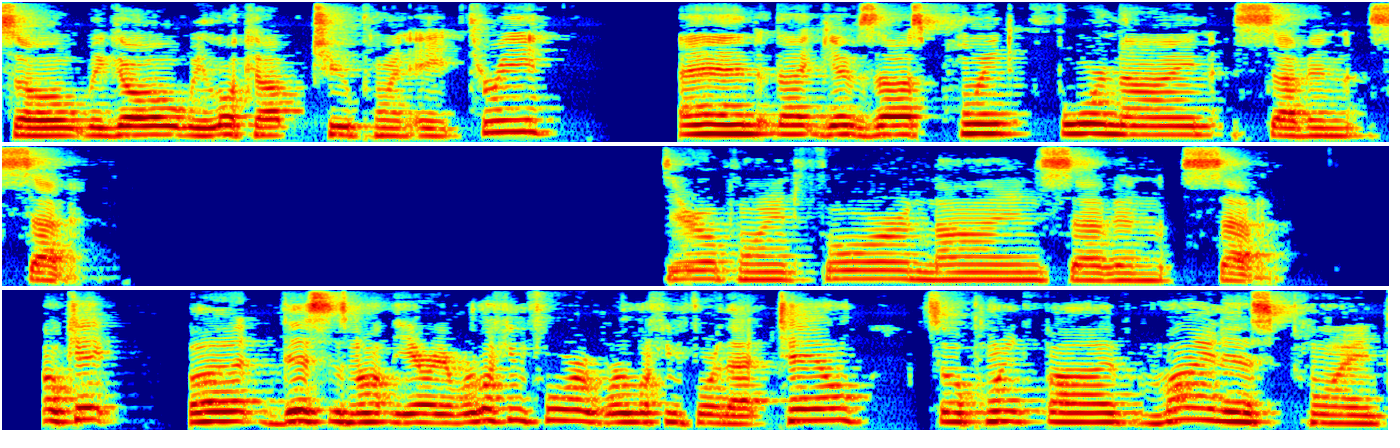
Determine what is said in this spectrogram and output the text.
So we go, we look up 2.83, and that gives us 0.4977. 0.4977. Okay, but this is not the area we're looking for. We're looking for that tail. So 0.5 minus 0.4977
